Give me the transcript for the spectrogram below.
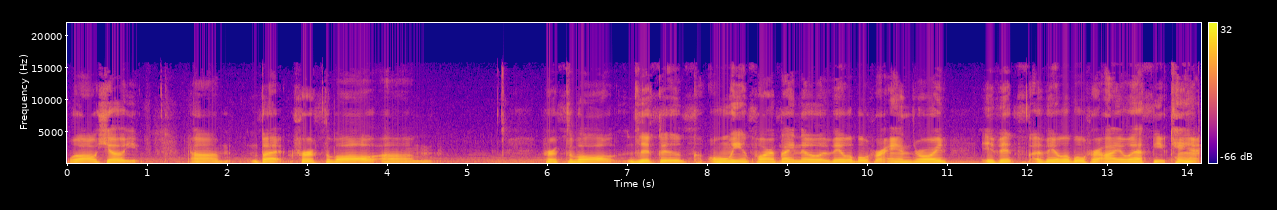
well I'll show you. Um, but first of all, um, First of all, this is only as far I know available for Android. If it's available for iOS, you can't,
